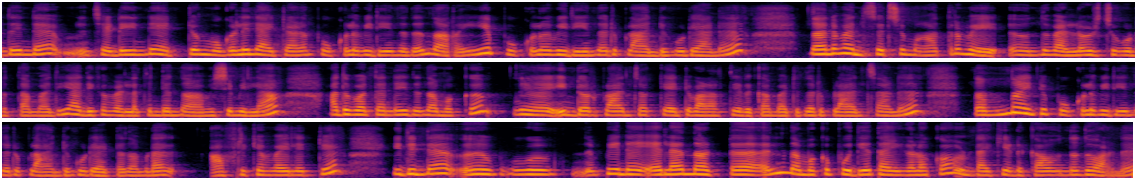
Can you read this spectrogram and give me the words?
ഇതിന്റെ ചെടീന്റെ ഏറ്റവും മുകളിലായിട്ടാണ് പൂക്കൾ വിരിയുന്നത്. നിറയെ പൂക്കൾ വിരിയുന്ന ഒരു പ്ലാന്റ് കൂടിയാണ്. നനവനുസരിച്ച് മാത്രം ഒന്ന് വെള്ളം ഒഴിച്ച് കൊടുത്താൽ മതി. അധികം വെള്ളത്തിന്റെ ഒന്നും ആവശ്യമില്ല. അതുപോലെ തന്നെ ഇത് നമുക്ക് ഇൻഡോർ പ്ലാന്റ്സ് ഒക്കെ ആയിട്ട് വളർത്തിയെടുക്കാൻ പറ്റുന്ന ഒരു പ്ലാന്റ്സ് ആണ്. നന്നായിട്ട് പൂക്കൾ വിരിയുന്ന ഒരു പ്ലാന്റും കൂടി കേട്ടോ നമ്മുടെ ആഫ്രിക്കൻ വയലറ്റ് ഇതിന്റെ പിന്നെ ഇല നട്ട് നമുക്ക് പുതിയ തൈകളൊക്കെ ഉണ്ടാക്കിയെടുക്കാവുന്നതുമാണ്.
